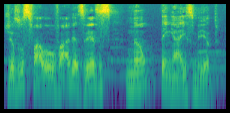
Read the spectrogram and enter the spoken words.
Jesus falou várias vezes: não tenhais medo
